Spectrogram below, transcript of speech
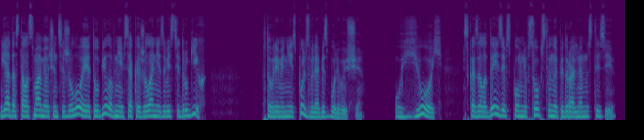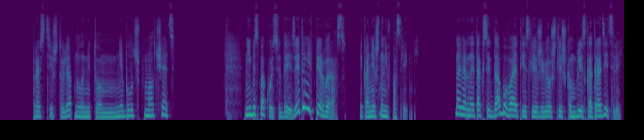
я досталась маме очень тяжело, и это убило в ней всякое желание завести других. В то время не использовали обезболивающие. Ой-ой! — сказала Дейзи, вспомнив собственную эпидуральную анестезию. «Прости, что ляпнула не то. Мне бы лучше помолчать». Не беспокойся, Дейзи, это не в первый раз. И, конечно, не в последний. Наверное, так всегда бывает, если живешь слишком близко от родителей.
